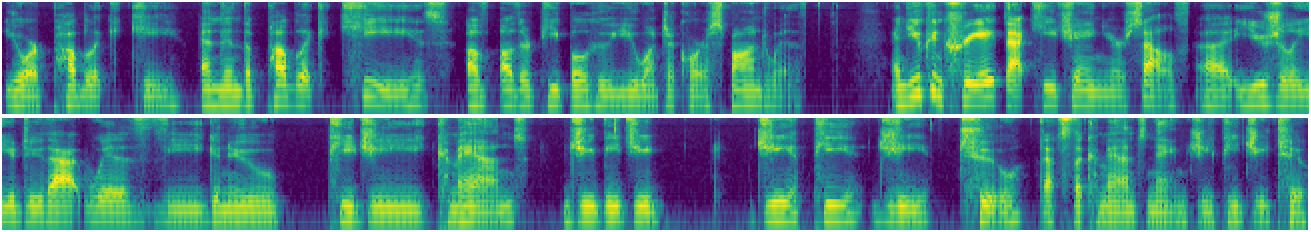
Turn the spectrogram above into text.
your public key, and then the public keys of other people who you want to correspond with. And you can create that keychain yourself. Uh, usually you do that with the GNU PG command, GPG, GPG2. That's the command name, GPG2.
